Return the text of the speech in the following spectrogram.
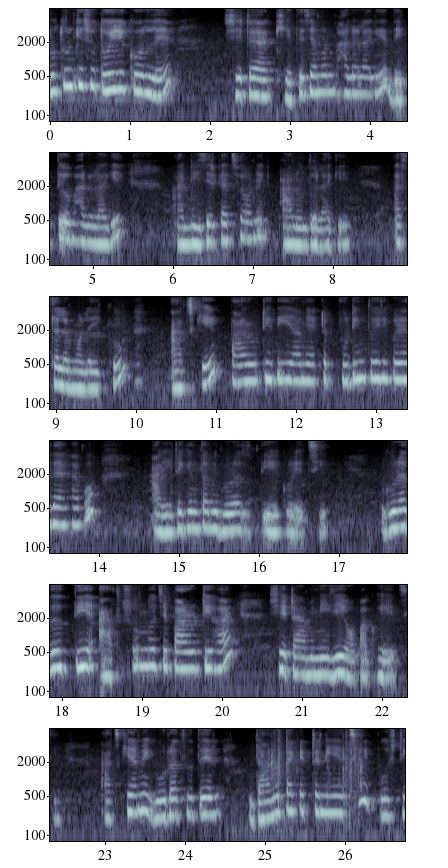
নতুন কিছু তৈরি করলে সেটা খেতে যেমন ভালো লাগে, দেখতেও ভালো লাগে আর নিজের কাছে অনেক আনন্দ লাগে। আসসালামু আলাইকুম। আজকে পাউরুটি দিয়ে আমি একটা পুডিং তৈরি করে দেখাবো আর এটা কিন্তু আমি গুঁড়া দুধ দিয়ে করেছি। গুঁড়া দুধ দিয়ে এত সুন্দর যে পাউরুটি হয়, সেটা আমি নিজেই অবাক হয়েছি। আজকে আমি গুঁড়া দুধের ডানো প্যাকেটটা নিয়েছি, পুষ্টি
